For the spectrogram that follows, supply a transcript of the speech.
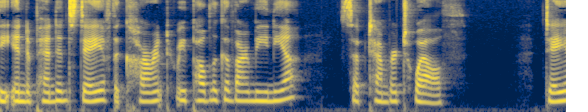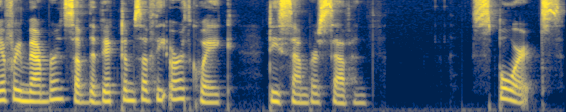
the Independence Day of the current Republic of Armenia, September 12th. Day of Remembrance of the Victims of the Earthquake, December 7th. Sports.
